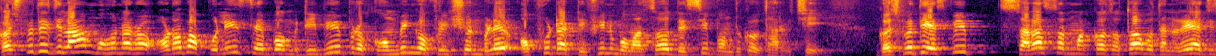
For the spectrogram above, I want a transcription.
ଗଜପତି ଜିଲ୍ଲା ମୋହନାର ଅଡ଼ବା ପୋଲିସ ଏବଂ ଡିଭିଏଫ୍ର କମ୍ବିଂ ଅପରେସନ୍ ବେଳେ ଅଫୁଟା ଟିଫିନ୍ ବୋମା ସହ ଦେଶୀ ବନ୍ଧୁକ ଉଦ୍ଧାର ହୋଇଛି ଗଜପତି ଏସ୍ପି ସାରା ଶର୍ମାଙ୍କ ତତ୍ତ୍ୱାବଧାନରେ ଆଜି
